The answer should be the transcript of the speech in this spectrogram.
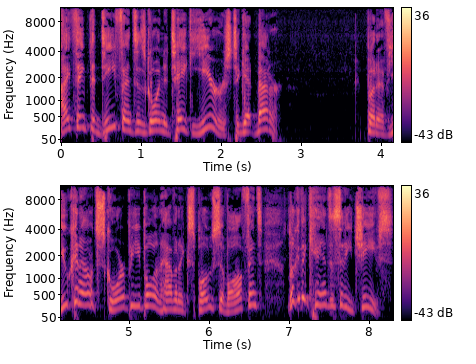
I think the defense is going to take years to get better. But if you can outscore people and have an explosive offense, look at the Kansas City Chiefs.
